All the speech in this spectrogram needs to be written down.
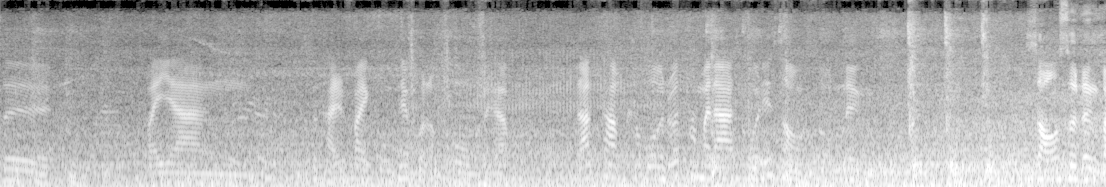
ซื่อไปยังสถานีรถไฟกรุงเทพหัวลำโพงนะครับ รับทำขบวนรถธรรมดาคัวที่ 201 201 ไป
